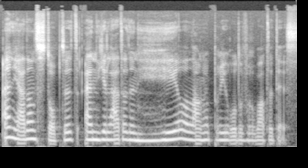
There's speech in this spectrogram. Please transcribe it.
En ja, dan stopt het en je laat het een hele lange periode voor wat het is.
